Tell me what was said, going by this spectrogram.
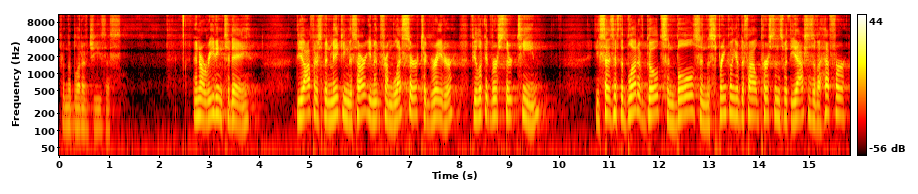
from the blood of Jesus. In our reading today, the author's been making this argument from lesser to greater. If you look at verse 13, he says, If the blood of goats and bulls and the sprinkling of defiled persons with the ashes of a heifer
